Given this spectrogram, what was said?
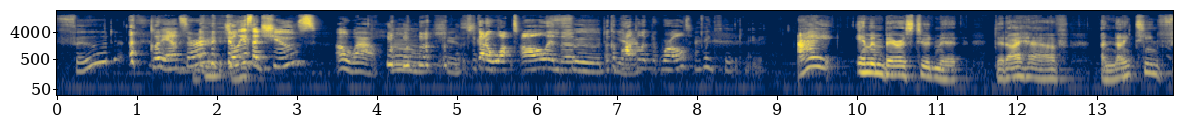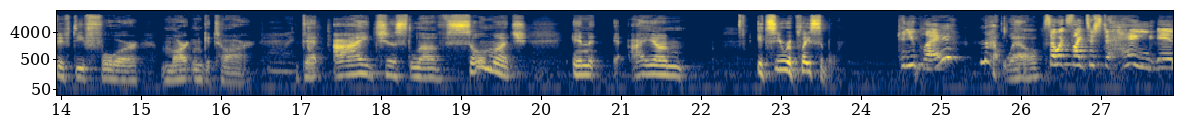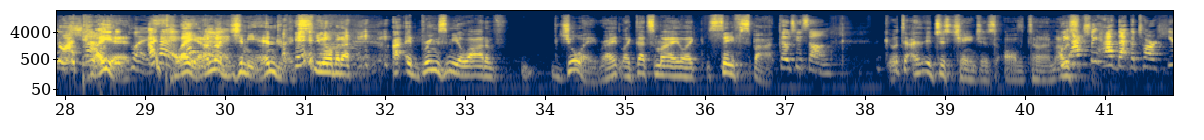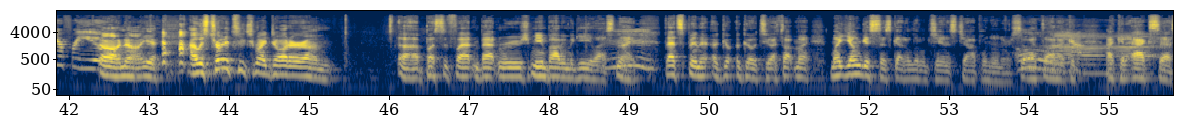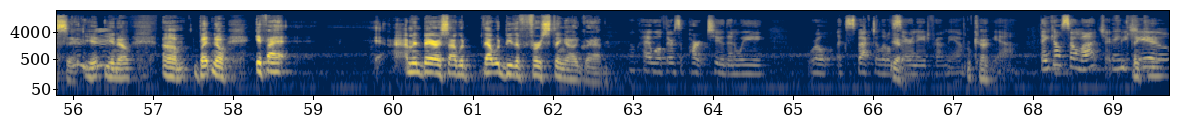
Food? Good answer. Julia said shoes. Oh wow. Oh shoes. She's got to walk tall in the Food, like, yeah. apocalyptic world. I think food maybe. I am embarrassed to admit that I have a 1954 Martin guitar that I just love so much, and I um, it's irreplaceable. Can you play? Not well. So it's like just to hang in No, the I shed. play it. I Okay, play it. I'm not Jimi Hendrix, you know, but I, I, it brings me a lot of joy, right? Like that's my like safe spot. Go-to song. Go to, it just changes all the time. I We was, actually have that guitar here for you. Oh no, yeah. I was trying to teach my daughter um, uh, Busted Flat in Baton Rouge. Me and Bobby McGee last night. That's been a, a, go, a go-to. I thought my my youngest has got a little Janis Joplin in her, so I thought I could I could access it. You, you know, um, but no, if I I'm embarrassed. I would that would be the first thing I would grab. Okay, well, if there's a part two, then we will expect a little Yeah. serenade from you. Okay. Yeah. Thank y'all so much. I Thank appreciate it. you.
